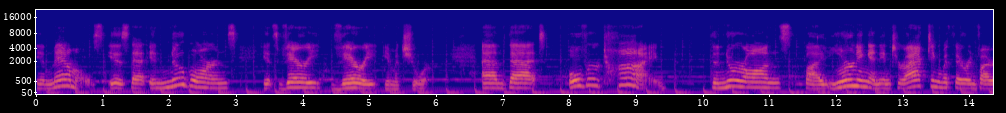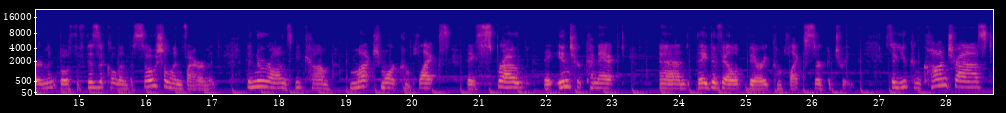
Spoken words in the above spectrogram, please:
in mammals is that in newborns, it's very, very immature. And that over time, the neurons, by learning and interacting with their environment, both the physical and the social environment, the neurons become much more complex. They sprout, they interconnect, and they develop very complex circuitry. So you can contrast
